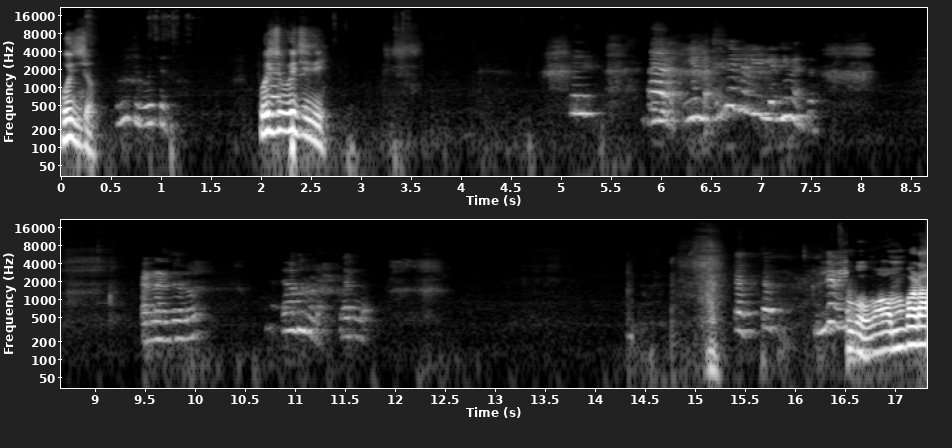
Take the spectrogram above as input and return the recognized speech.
പൂജിച്ചോ പൂജിച്ചു പൂജിച്ചി ഒമ്പടാ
